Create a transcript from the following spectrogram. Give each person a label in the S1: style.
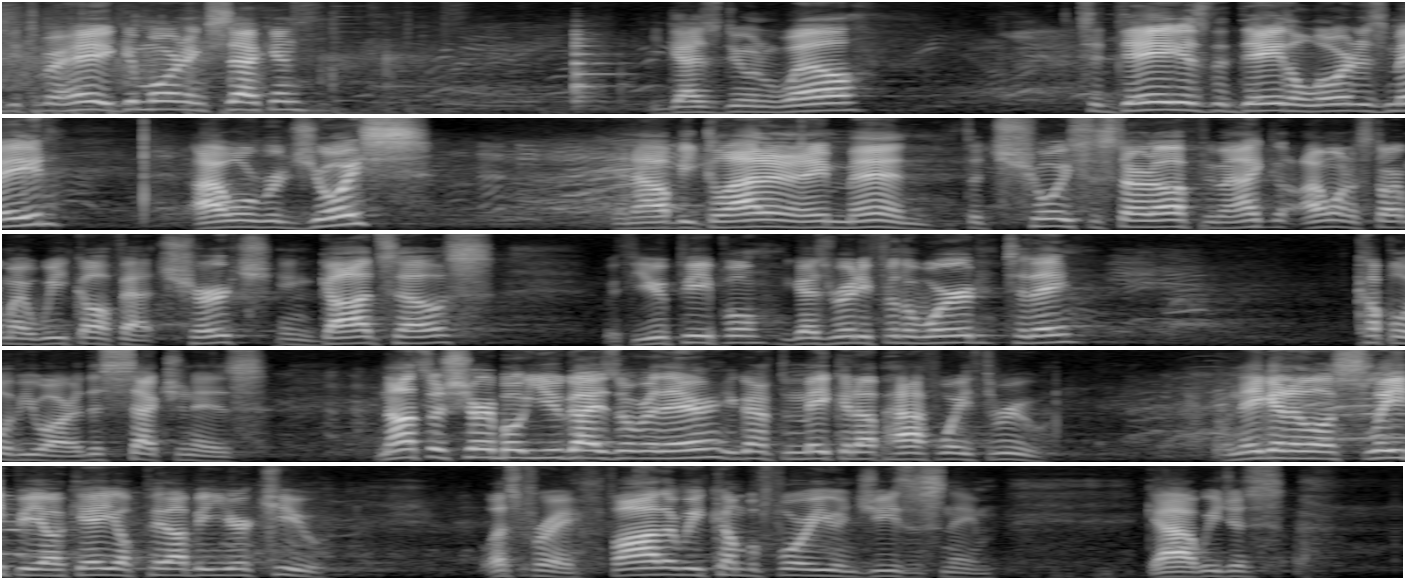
S1: Thank you, Tamara. Hey, good morning, second. You guys doing well? Today is the day the Lord has made. I will rejoice and I'll be glad in it. Amen. It's a choice to start off. I, mean, I, I want to start my week off at church in God's house with you people. You guys ready for the word today? A couple of you are. This section is. Not so sure about you guys over there. You're going to have to make it up halfway through. When they get a little sleepy, okay, you'll, that'll be your cue. Let's pray. Father, we come before you in Jesus' name. God, we just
